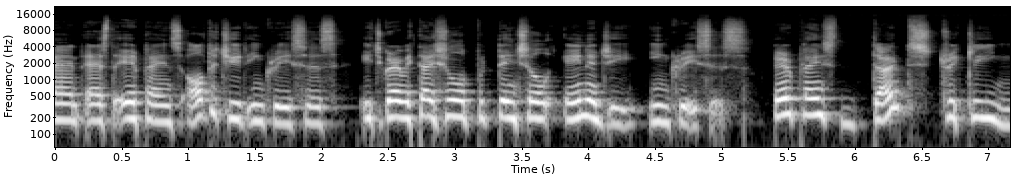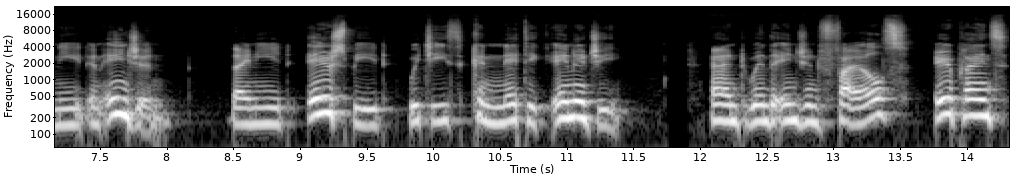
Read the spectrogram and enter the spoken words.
and as the airplane's altitude increases, its gravitational potential energy increases. Airplanes don't strictly need an engine. They need airspeed, which is kinetic energy. And when the engine fails, airplanes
